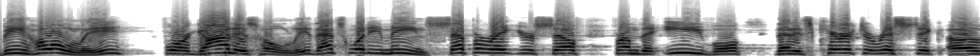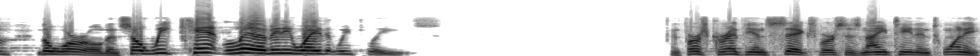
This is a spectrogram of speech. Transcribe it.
be holy, for God is holy, that's what he means. Separate yourself from the evil that is characteristic of the world. And so we can't live any way that we please. In 1 Corinthians 6, verses 19 and 20,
